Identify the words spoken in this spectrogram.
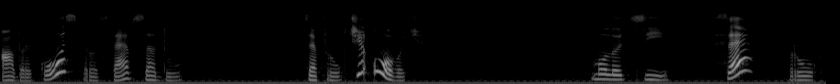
Абрикос росте в саду. Це фрукт чи овоч? Молодці. Це фрукт.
